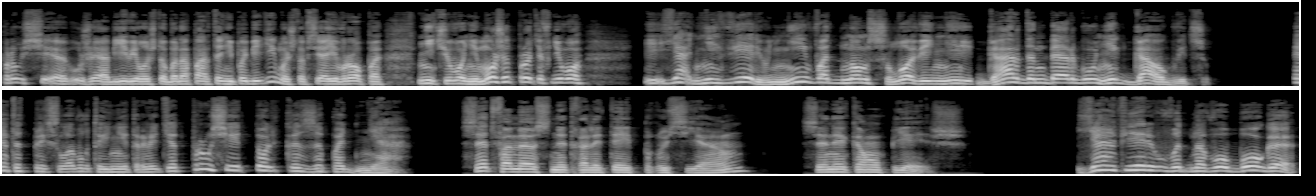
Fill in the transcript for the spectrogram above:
Пруссия уже объявила, что Бонапарта непобедим, и что вся Европа ничего не может против него, и я не верю ни в одном слове ни Гарденбергу, ни Гаугвицу. Этот пресловутый нейтралитет Пруссии только западня. Cette fameuse neutralité prussienne, ce n'est qu'un piège. Я верю в одного Бога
